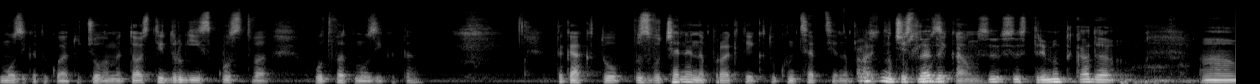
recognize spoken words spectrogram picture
музиката, която чуваме, т.е. и други изкуства отвъд музиката така като звучене на проекта и като концепция на проекта, Аз чисто музикално. Се, се стремя така да, а,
